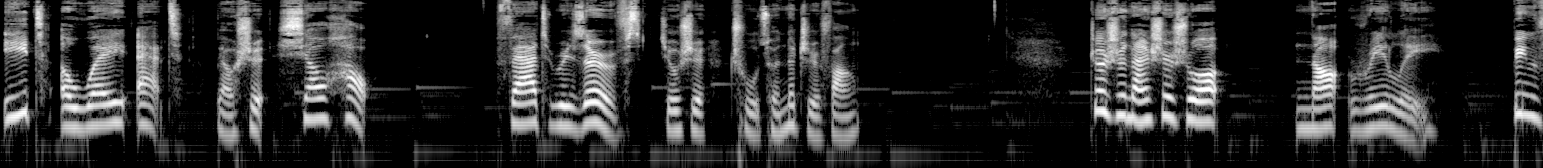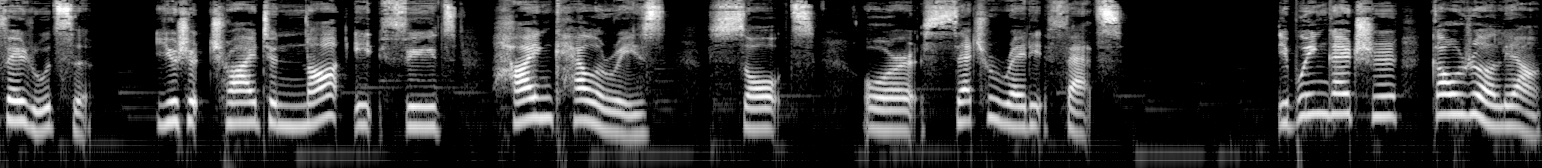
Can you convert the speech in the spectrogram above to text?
Eat away at 表示消耗。 fat reserves 就是储存的脂肪。这时男士说，Not really，并非如此。 You should try to not eat foods high in calories, salts, or saturated fats. 你不应该吃高热量、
